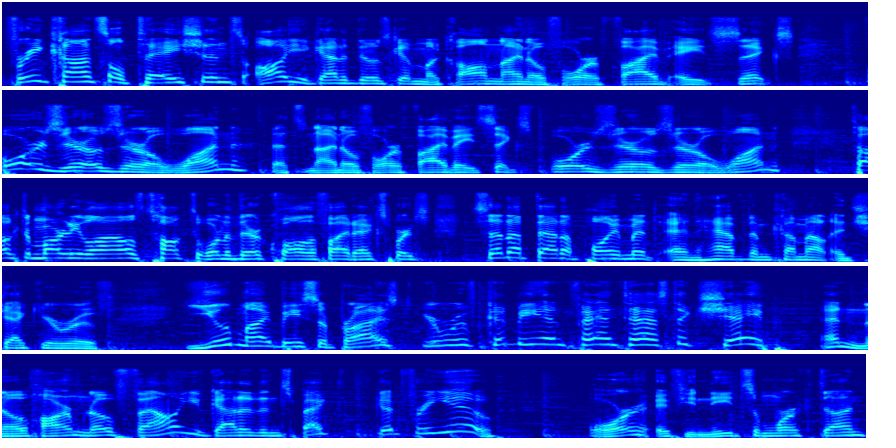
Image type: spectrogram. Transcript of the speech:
Free consultations. All you got to do is give them a call 904 586 4001. That's 904 586 4001. Talk to Marty Lyles, talk to one of their qualified experts, set up that appointment, and have them come out and check your roof. You might be surprised. Your roof could be in fantastic shape and no harm, no foul. You've got it inspected. Good for you. Or if you need some work done,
